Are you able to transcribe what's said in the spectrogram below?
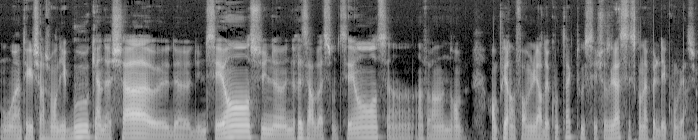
ou un téléchargement des books, un achat euh, d'une séance, une, réservation de séance, remplir un formulaire de contact, toutes ces choses-là, c'est ce qu'on appelle des conversions.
